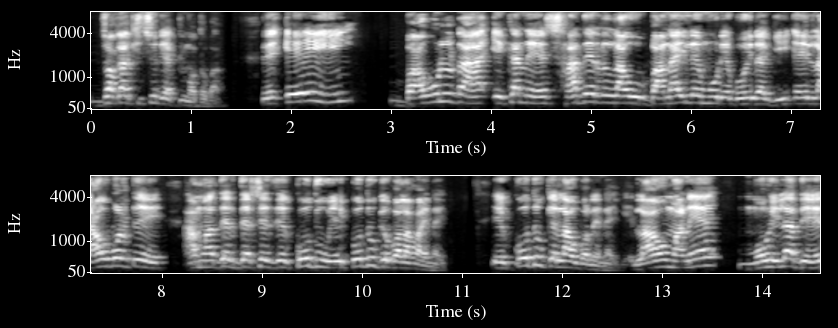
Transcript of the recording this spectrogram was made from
জগা খিচুড়ি একটি মতবাদ। এই বাউলরা এখানে সাদের লাউ বানাইলে মোরে বৈরাগী। এই লাউ বলতে আমাদের দেশে যে কদু এই কদুকে বলা হয় নাই। এই কদুকে লাউ বলে নাই। লাউ মানে মহিলাদের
